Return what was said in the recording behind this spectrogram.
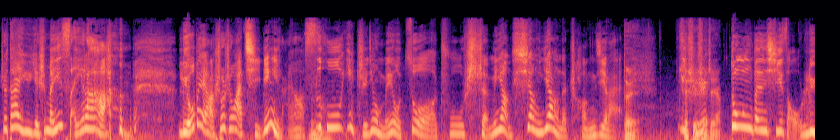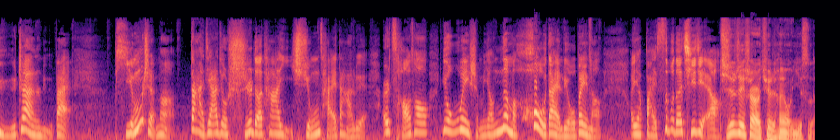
这待遇也是没谁啦。刘备啊，说实话，起兵以来啊，似乎一直就没有做出什么样像样的成绩来。对，一确实是这样。东奔西走，屡战屡败。凭什么大家就识得他以雄才大略，而曹操又为什么要那么厚待刘备呢？哎呀，百思不得其解啊！其实这事儿确实很有意思。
